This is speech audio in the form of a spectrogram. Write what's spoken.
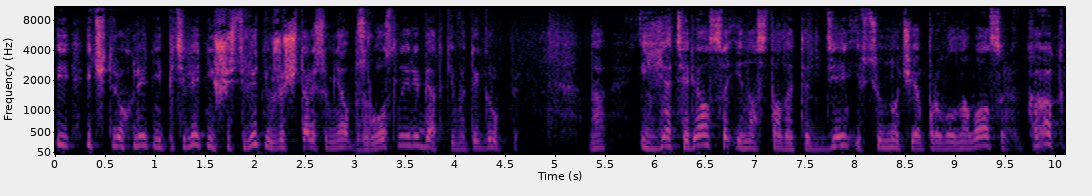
и, и четырехлетние, и пятилетние, и шестилетние уже считались у меня взрослые ребятки в этой группе. Да? И я терялся, и настал этот день, и всю ночь я проволновался, как,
